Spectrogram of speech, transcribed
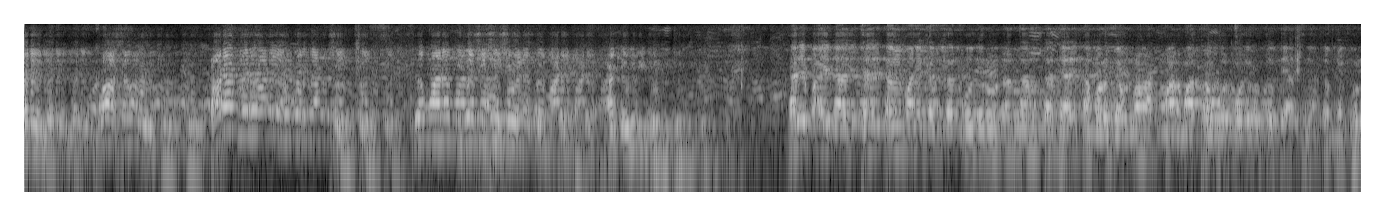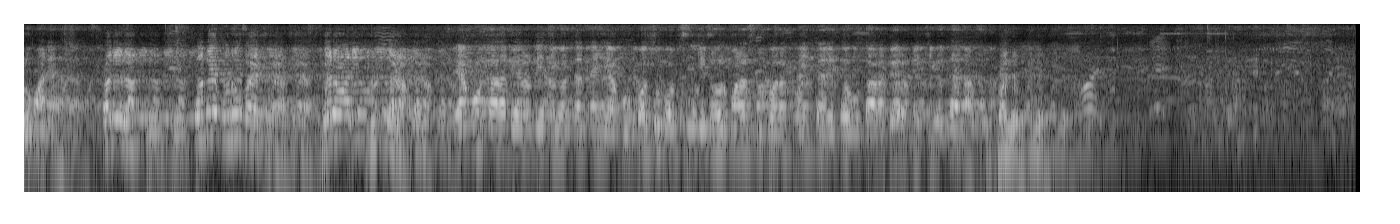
અરે આ સાંભળું છું તારા ઘરવાળી એવું વરદાન છે કે મારા બીજા શિષ્ય સિવાયને કોઈ મારે મારે આ કેવી રીતે અરે ભાઈ જ્યારે તમે મને કંકર ગોદરો ડરતા હતા ત્યારે તમારો જમણો હાથ મારા માથા ઉપર પડ્યો હતો ત્યારથી તમને ગુરુ માન્યા હતા. અરે રામ તમે ગુરુ ભાઈ થયા. ઘરવાળી જીવન જણા એમ હું તારા બેરોને જીવનદાન નહીં આપું. પશુ પક્ષી કે ઢોર માણસનું ફરક નહીં કરે તો હું તારા બેરોને જીવનદાન આપું. ભલે.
